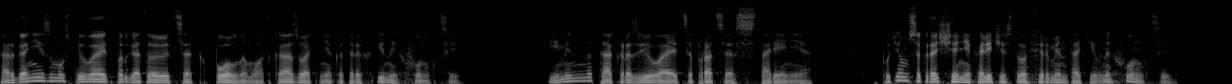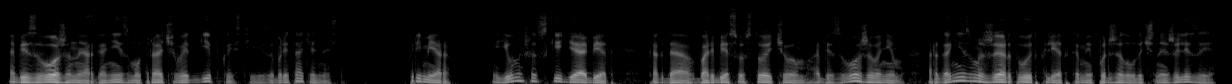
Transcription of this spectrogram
организм успевает подготовиться к полному отказу от некоторых иных функций. Именно так развивается процесс старения – путем сокращения количества ферментативных функций. Обезвоженный организм утрачивает гибкость и изобретательность. Пример. Юношеский диабет, когда в борьбе с устойчивым обезвоживанием организм жертвует клетками поджелудочной железы,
